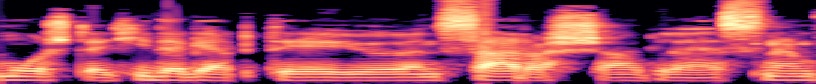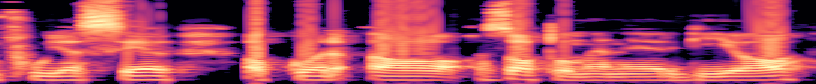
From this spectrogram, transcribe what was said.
most egy hidegebb tél jön, szárasság lesz, nem fúj a szél, akkor az atomenergia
